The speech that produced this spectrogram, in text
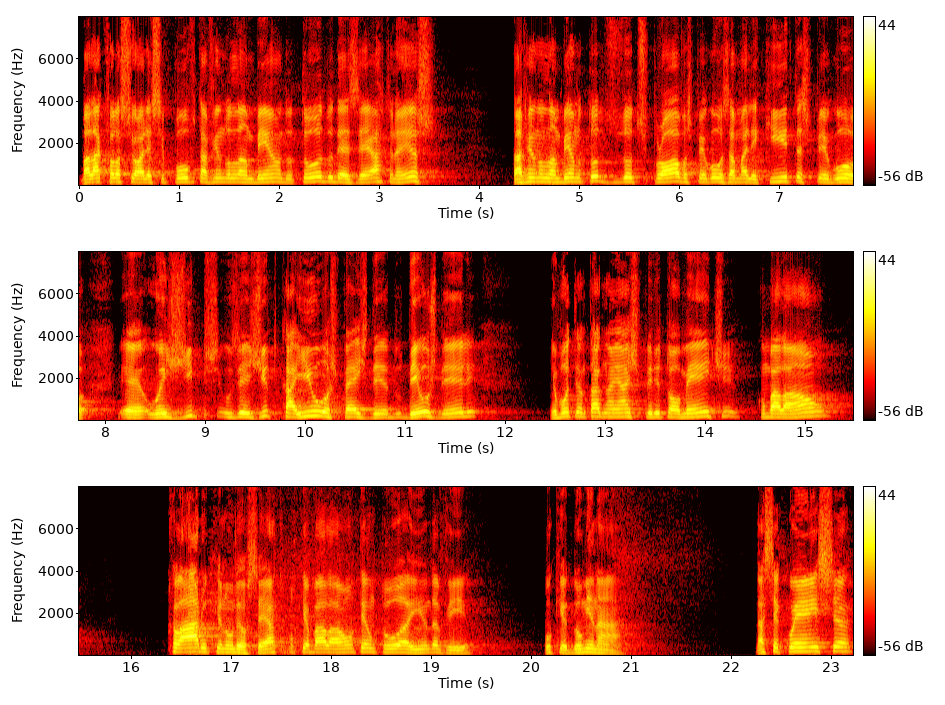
Balac falou assim: olha, esse povo está vindo lambendo todo o deserto, não é isso? Está vindo lambendo todos os outros povos, pegou os amalequitas, pegou é, o egípcio, os egípcios caiu aos pés de, do Deus dele. Eu vou tentar ganhar espiritualmente com Balaão. Claro que não deu certo, porque Balaão tentou ainda vir. O que? Dominar. Na sequência,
